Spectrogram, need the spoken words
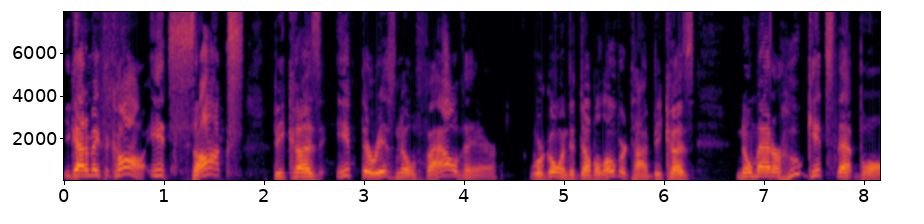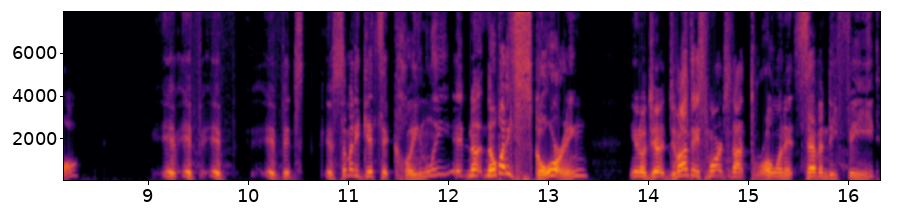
you gotta make the call. It sucks because if there is no foul there, we're going to double overtime because no matter who gets that ball, if if if, if it's if somebody gets it cleanly, it, no, nobody's scoring. You know, Javonte Smart's not throwing it 70 feet,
